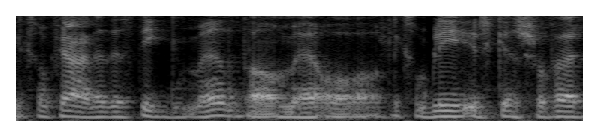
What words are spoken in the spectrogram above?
liksom fjerne det stigmet med å liksom bli yrkessjåfør.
